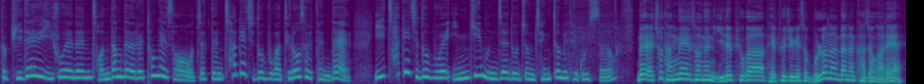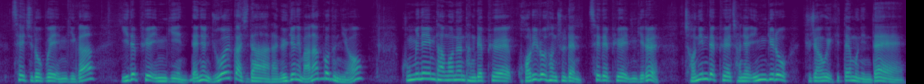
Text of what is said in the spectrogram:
또 비대위 이후에는 전당대회를 통해서 어쨌든 차기 지도부가 들어설 텐데 이 차기 지도부의 임기 문제도 좀 쟁점이 되고 있어요. 네, 애초 당내에서는 이 대표가 대표직에서 물러난다는 가정 아래 새 지도부의 임기가 이 대표의 임기인 내년 6월까지다라는 의견이 많았거든요. 음. 국민의힘 당원은 당대표의 권리로 선출된 새 대표의 임기를 전임 대표의 자녀 임기로 규정하고 있기 때문인데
